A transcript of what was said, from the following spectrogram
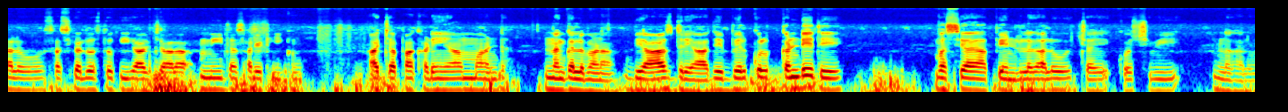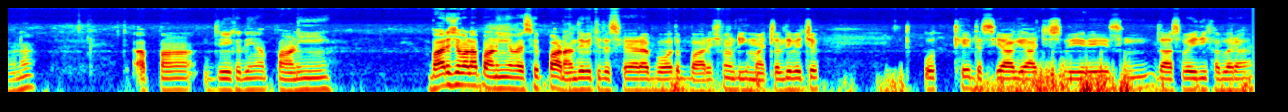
ਹੈਲੋ, ਸਤਿ ਸ਼੍ਰੀ ਅਕਾਲ ਦੋਸਤੋ, ਕੀ ਹਾਲ ਚਾਲ ਆ? ਉਮੀਦ ਆ ਸਾਰੇ ਠੀਕ ਹੋ ਅੱਜ ਆਪਾਂ ਖੜੇ ਆ ਮੰਡ ਨੰਗਲ ਨੰਗਲਬਾਣਾ ਬਿਆਸ ਦਰਿਆ ਦੇ ਬਿਲਕੁਲ ਕੰਢੇ ਤੇ ਵਸਿਆ ਆ ਪਿੰਡ ਲਗਾ ਲਓ, ਚਾਹੇ ਕੁਛ ਵੀ ਲਗਾ ਲਓ, ਹਨਾ? ਤੇ ਆਪਾਂ ਦੇਖਦੇ ਆ ਪਾਣੀ, ਬਾਰਿਸ਼ ਵਾਲਾ ਪਾਣੀ ਆ ਵੈਸੇ ਪਹਾੜਾਂ ਦੇ ਵਿੱਚ ਦੱਸਿਆ ਜਾ ਰਿਹਾ ਬਹੁਤ ਬਾਰਿਸ਼ ਹੁੰਦੀ ਹਿਮਾਚਲ ਦੇ ਵਿੱਚ। ਉੱਥੇ ਦੱਸਿਆ ਗਿਆ ਅੱਜ ਸਵੇਰੇ, ਅਸੀਂ 10 ਵਜੇ ਦੀ ਖਬਰ ਆ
